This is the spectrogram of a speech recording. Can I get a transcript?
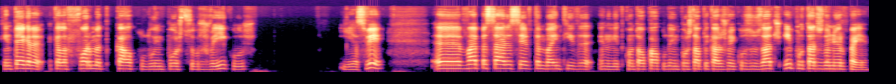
que integra aquela forma de cálculo do imposto sobre os veículos, ISV, uh, eh, vai passar a ser também tida em linha de conta ao cálculo do imposto a aplicar aos veículos usados importados da União Europeia.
